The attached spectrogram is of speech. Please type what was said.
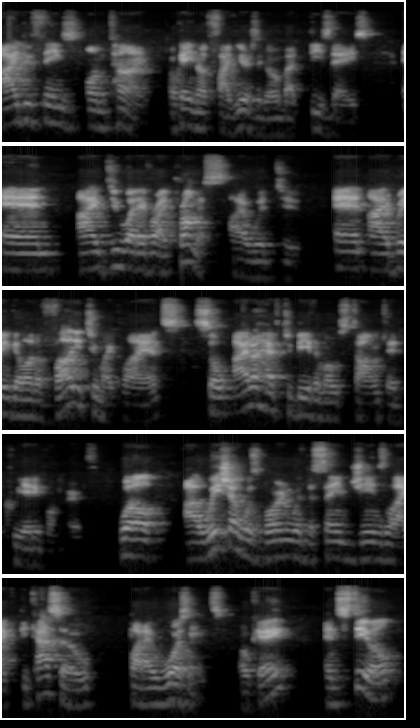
I do things on time, okay? Not five years ago, but these days. And I do whatever I promise I would do. And I bring a lot of value to my clients, so I don't have to be the most talented creative on earth. Well, I wish I was born with the same genes like Picasso, but I wasn't, okay? And still,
